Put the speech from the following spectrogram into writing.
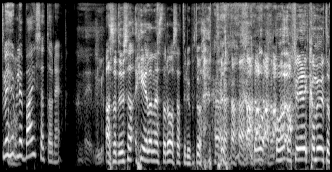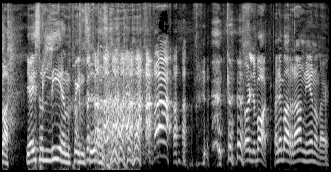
Men hur blev bajset av det? Alltså du sa, hela nästa dag satt du på toaletten. och, och, och Fredrik kom ut och bara, jag är så len på insidan. Underbart! Men det bara rann igenom mig.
